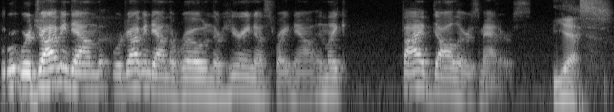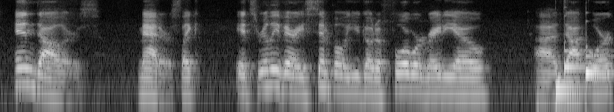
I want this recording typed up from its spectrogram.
we're, driving down, we're driving down the road, and they're hearing us right now, and like five dollars matters, yes, ten dollars matters. Like, it's really very simple. You go to forwardradio.org.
